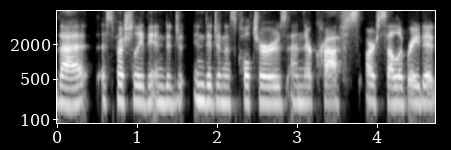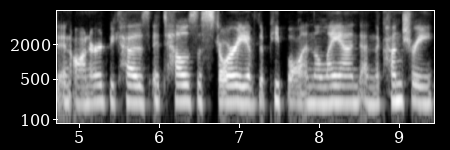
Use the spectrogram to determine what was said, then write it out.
that especially the indig- indigenous cultures and their crafts are celebrated and honored because it tells the story of the people and the land and the country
